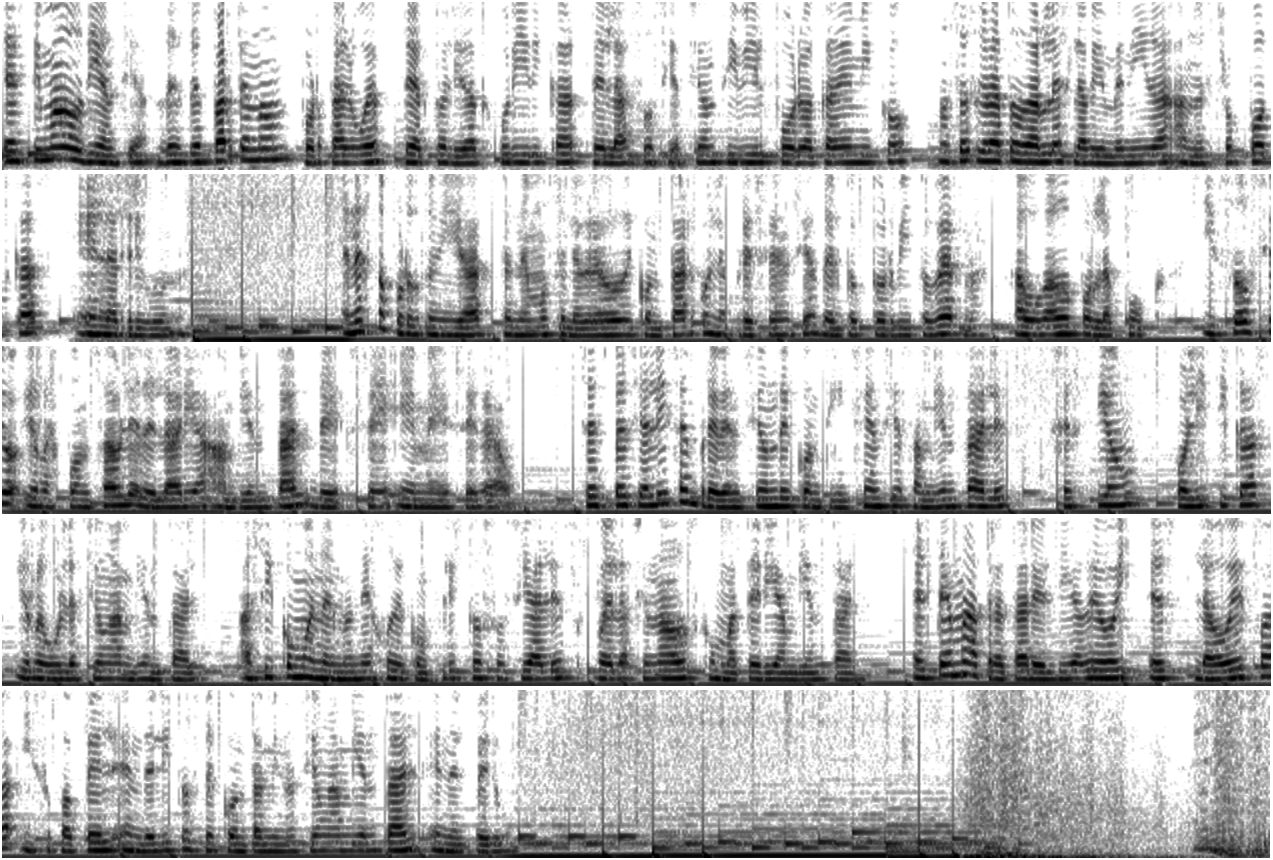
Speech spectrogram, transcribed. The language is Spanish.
Estimada audiencia, desde Partenon, portal web de actualidad jurídica de la Asociación Civil Foro Académico, nos es grato darles la bienvenida a nuestro podcast En la Tribuna. En esta oportunidad tenemos el agrado de contar con la presencia del Dr. Vito Berna, abogado por la PUC y socio y responsable del área ambiental de CMS Grau. Se especializa en prevención de contingencias ambientales, gestión, políticas y regulación ambiental, así como en el manejo de conflictos sociales relacionados con materia ambiental. El tema a tratar el día de hoy es la OEFA y su papel en delitos de contaminación ambiental en el Perú.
